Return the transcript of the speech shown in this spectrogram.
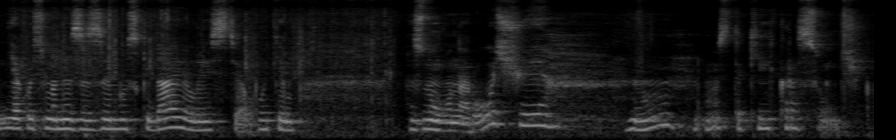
Якось в мене за зиму скидає листя, а потім знову нарощує. Ну, ось такий красунчик.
